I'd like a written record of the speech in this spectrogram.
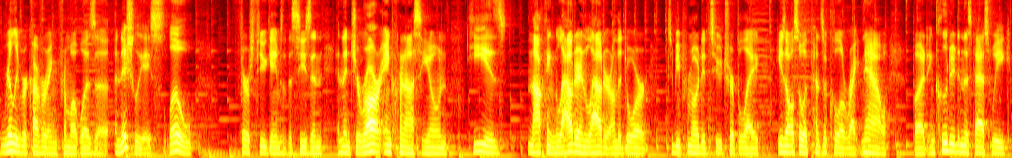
really recovering from what was a, initially a slow first few games of the season, and then Jerar Encarnacion. He is knocking louder and louder on the door to be promoted to AAA. He's also with Pensacola right now, but included in this past week,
